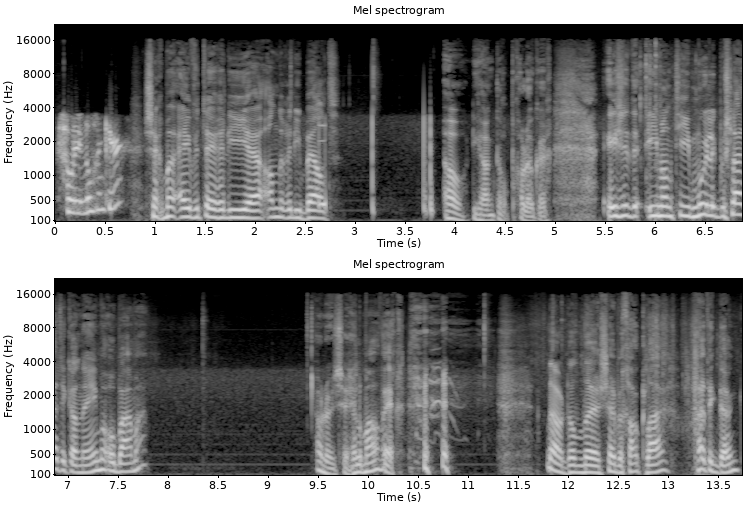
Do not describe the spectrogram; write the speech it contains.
Sorry, nog een keer? Zeg maar even tegen die andere die belt. Oh, die hangt op, gelukkig. Is het iemand die moeilijk besluiten kan nemen, Obama? Oh, nu is ze helemaal weg. nou, dan uh, zijn we gauw klaar. Hartelijk dank.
